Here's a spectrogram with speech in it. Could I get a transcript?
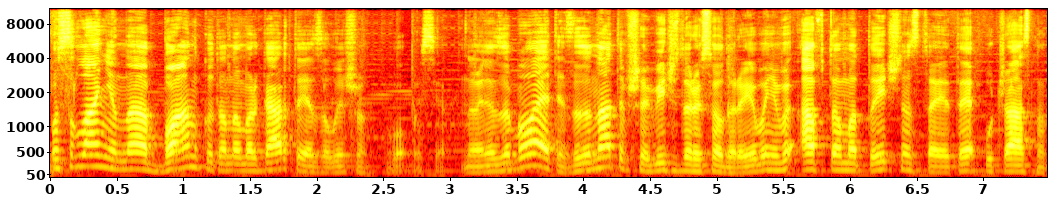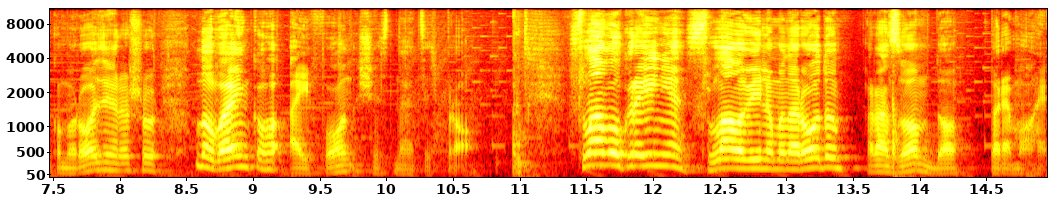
Посилання на банку та номер карти я залишу в описі. Ну і не забувайте, задонативши від 400 гривень, ви автоматично стаєте учасником розіграшу новенького iPhone 16 Pro. Слава Україні! Слава вільному народу! Разом до перемоги!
